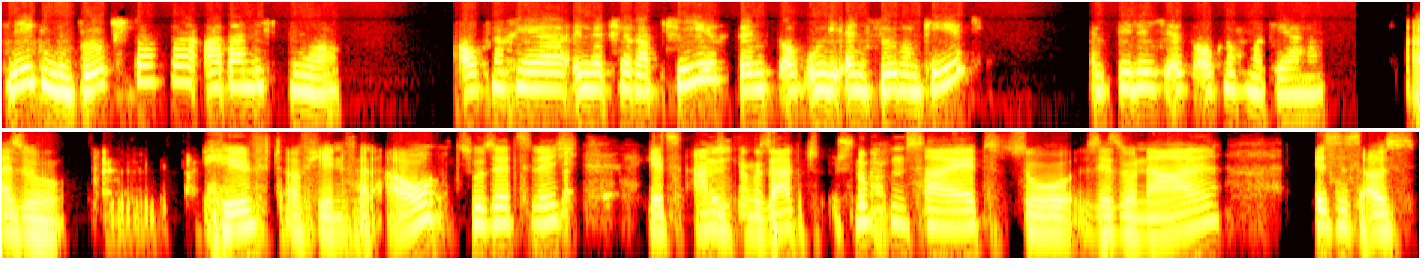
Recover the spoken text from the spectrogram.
pflegende Wirkstoffe, aber nicht nur. Auch nachher in der Therapie, wenn es auch um die Entwöhnung geht, empfehle ich es auch nochmal gerne. Also hilft auf jeden Fall auch zusätzlich. Jetzt haben Sie schon gesagt, Schnupfenzeit, so saisonal. Ist es aus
